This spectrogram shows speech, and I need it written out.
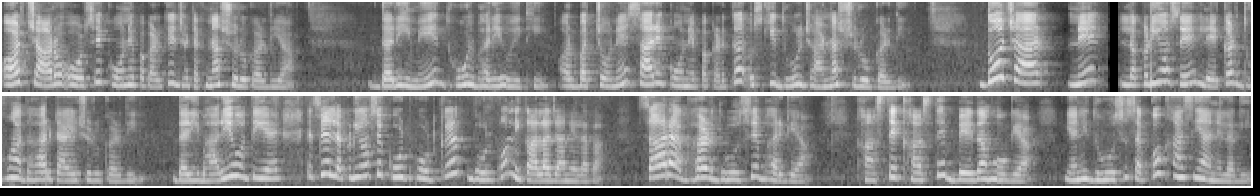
और चारों ओर से कोने पकड़ के झटकना शुरू कर दिया। दरी में धूल भरी हुई थी और बच्चों ने सारे कोने पकड़कर उसकी धूल झाड़ना शुरू कर दी। दो चार ने लकड़ियों से लेकर धुआंधार पिटाई शुरू कर दी। दरी भारी होती है, इसलिए लकड़ियों से कूट कूट कर धूल को निकाला जाने लगा। सारा घर धूल से भर गया। खांसते खांसते बेदम हो गया। यानी धूल से सबको खांसी आने लगी।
